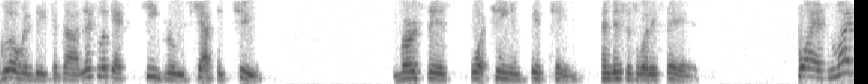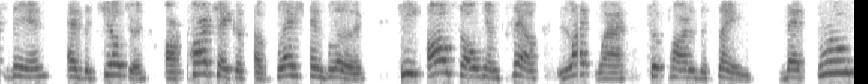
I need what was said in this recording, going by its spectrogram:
Glory be to God. Let's look at Hebrews chapter 2, verses 14 and 15. And this is what it says. For as much then as the children are partakers of flesh and blood, he also himself likewise took part of the same, that through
